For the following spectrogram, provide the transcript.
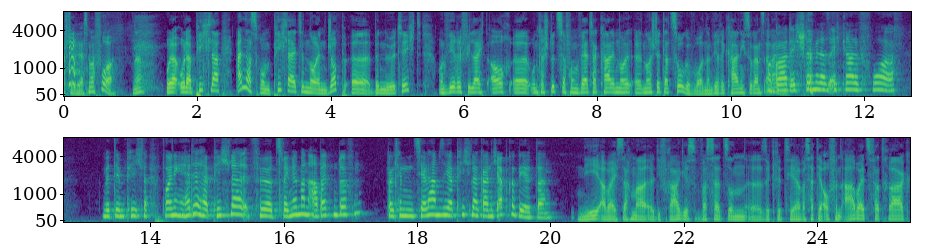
stell dir das mal vor, ne? Oder, oder Pichler, andersrum, Pichler hätte einen neuen Job äh, benötigt und wäre vielleicht auch äh, Unterstützer vom Werther Karl im Neu, äh, Neustädter Zoo geworden. Dann wäre Karl nicht so ganz oh allein. Oh Gott, ich stelle mir das echt gerade vor. Mit dem Pichler. Vor allen Dingen hätte Herr Pichler für Zwengelmann arbeiten dürfen? Weil tendenziell haben sie ja Pichler gar nicht abgewählt dann. Nee, aber ich sag mal, die Frage ist, was hat so ein äh, Sekretär, was hat der auch für einen Arbeitsvertrag?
